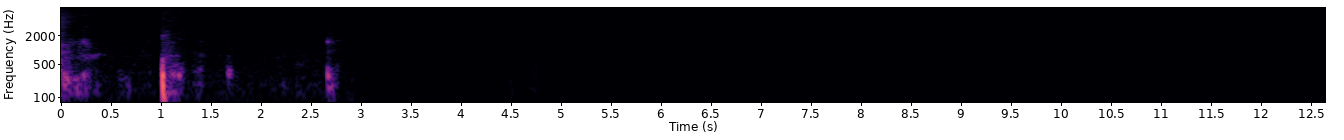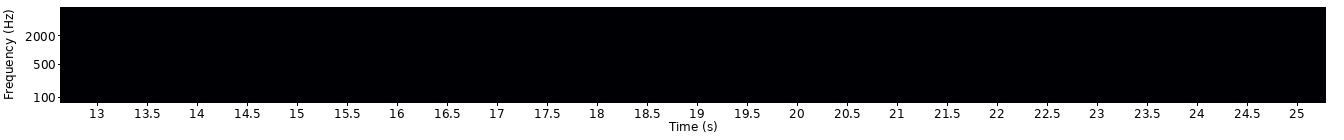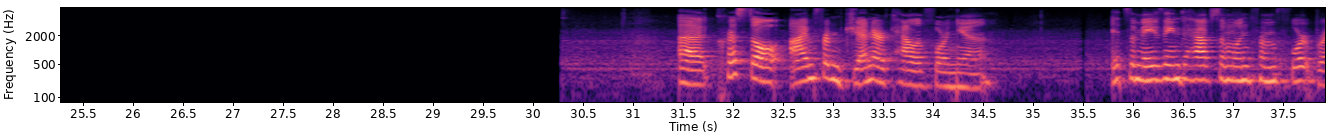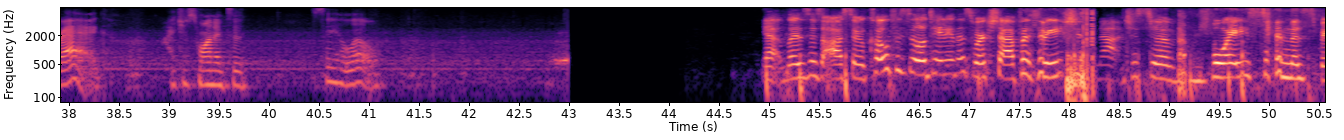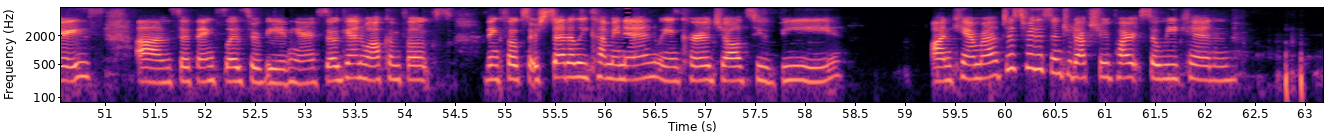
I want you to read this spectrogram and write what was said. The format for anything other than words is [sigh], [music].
Uh, Crystal, I'm from Jenner, California. It's amazing to have someone from Fort Bragg. I just wanted to say hello. Yeah, Liz is also co-facilitating this workshop with me. She's not just a voice in the space. Um, so thanks, Liz, for being here. So again, welcome, folks. I think folks are steadily coming in. We encourage y'all to be on camera just for this introductory part so we can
